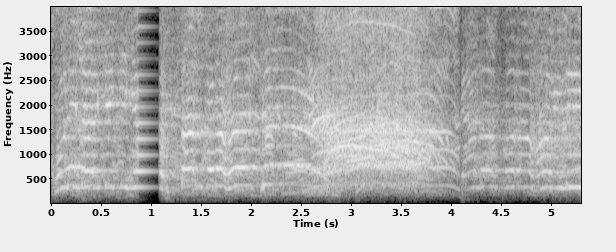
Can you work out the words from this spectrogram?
খুনিদেরকে কি গ্রেফতার করা হয়েছে? কেন করা হয়নি?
